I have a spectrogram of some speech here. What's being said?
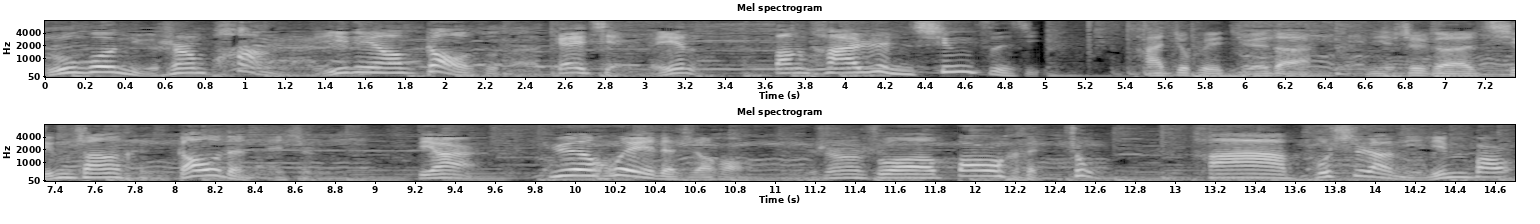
如果女生胖了，一定要告诉她该减肥了，帮她认清自己，她就会觉得你是个情商很高的男生。第二，约会的时候，女生说包很重，他不是让你拎包，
